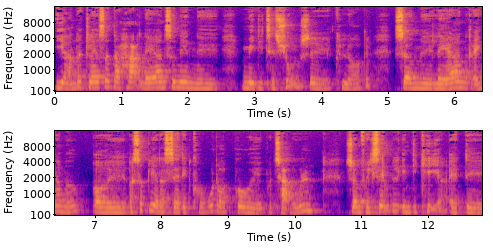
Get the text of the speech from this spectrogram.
I andre klasser, der har læreren sådan en øh, meditationsklokke, øh, som øh, læreren ringer med, og, øh, og så bliver der sat et kort op på, øh, på tavlen, som for eksempel indikerer, at, øh,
